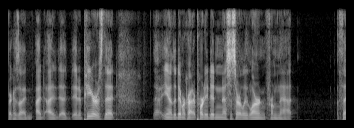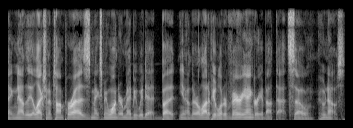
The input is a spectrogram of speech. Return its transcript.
because I, I, I it appears that uh, you know the Democratic Party didn't necessarily learn from that thing. Now the election of Tom Perez makes me wonder. Maybe we did, but you know there are a lot of people that are very angry about that. So who knows?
